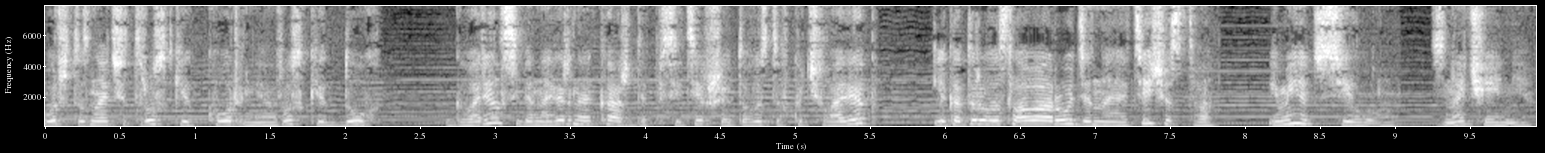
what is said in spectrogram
вот что значит русские корни, русский дух, Говорил себе, наверное, каждый, посетивший эту выставку человек, для которого слова «Родина» и «Отечество» имеют силу, значение.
